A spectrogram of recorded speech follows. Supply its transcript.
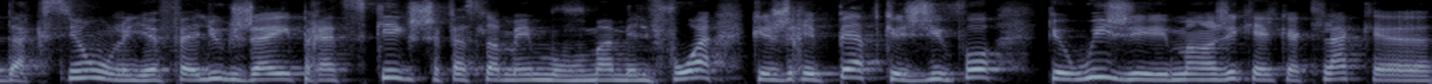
d'action. Il a fallu que j'aille pratiquer, que je fasse le même mouvement mille fois, que je répète, que j'y vais, que oui, j'ai mangé quelques claques. Euh,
